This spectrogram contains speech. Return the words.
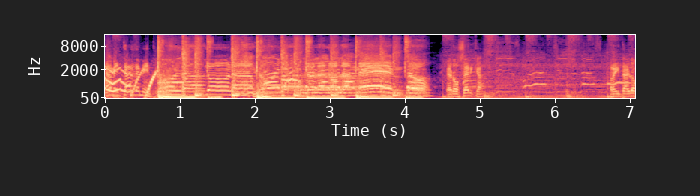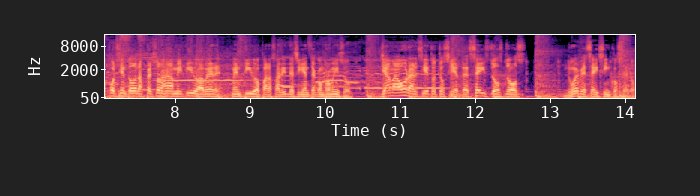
Lamentablemente. Lola, Lola, Lola, lo lo lamento. Pero cerca. 32% de las personas han admitido haber mentido para salir del siguiente compromiso. Llama ahora al 787-622-9650.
